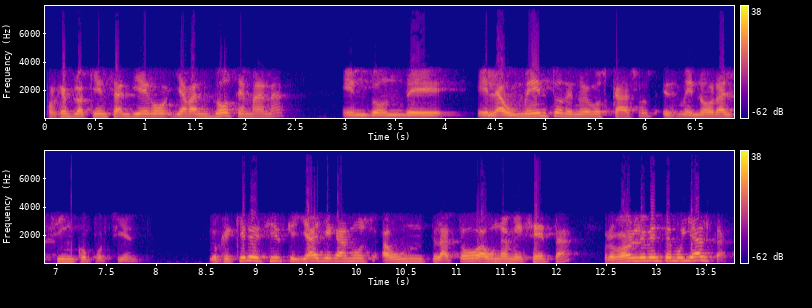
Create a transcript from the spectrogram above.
por ejemplo, aquí en San Diego ya van dos semanas en donde el aumento de nuevos casos es menor al 5%. Lo que quiere decir que ya llegamos a un plató, a una meseta, probablemente muy alta,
